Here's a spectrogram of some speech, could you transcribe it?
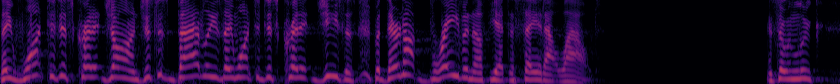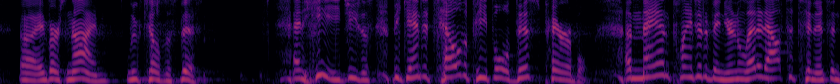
they want to discredit John just as badly as they want to discredit Jesus, but they're not brave enough yet to say it out loud. And so in Luke, uh, in verse 9, Luke tells us this. And he, Jesus, began to tell the people this parable. A man planted a vineyard and let it out to tenants and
